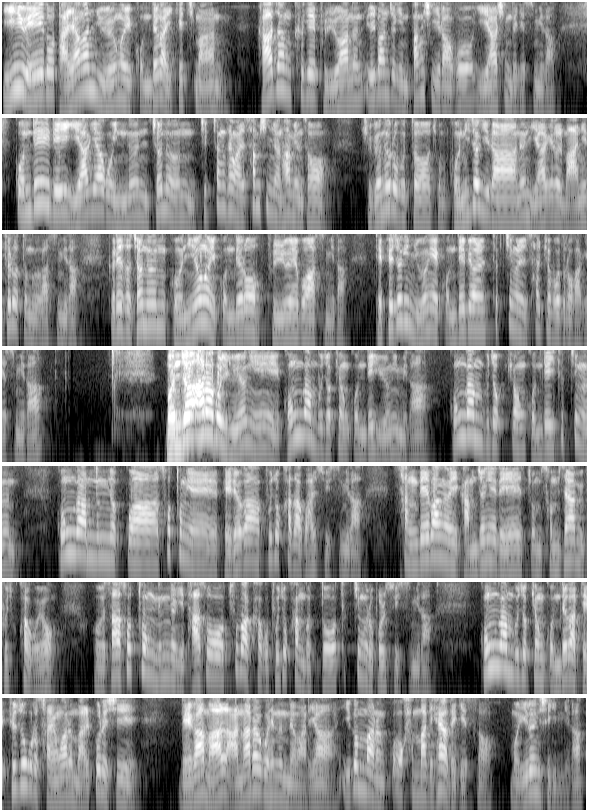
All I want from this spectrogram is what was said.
이 외에도 다양한 유형의 꼰대가 있겠지만 가장 크게 분류하는 일반적인 방식이라고 이해하시면 되겠습니다. 꼰대에 대해 이야기하고 있는 저는 직장생활 30년 하면서 주변으로부터 좀 권위적이라는 이야기를 많이 들었던 것 같습니다. 그래서 저는 권위형의 꼰대로 분류해 보았습니다. 대표적인 유형의 꼰대별 특징을 살펴보도록 하겠습니다. 먼저 알아볼 유형이 공감 부족형 꼰대 유형입니다. 공감 부족형 꼰대의 특징은 공감 능력과 소통의 배려가 부족하다고 할 수 있습니다. 상대방의 감정에 대해 좀 섬세함이 부족하고요. 의사소통 능력이 다소 투박하고 부족한 것도 특징으로 볼 수 있습니다. 공감 부족형 꼰대가 대표적으로 사용하는 말버릇이 내가 말 안 하라고 했는데 말이야. 이것만은 꼭 한마디 해야 되겠어. 뭐 이런 식입니다.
